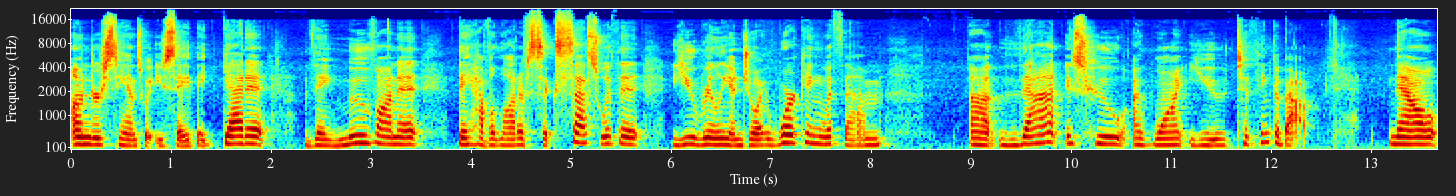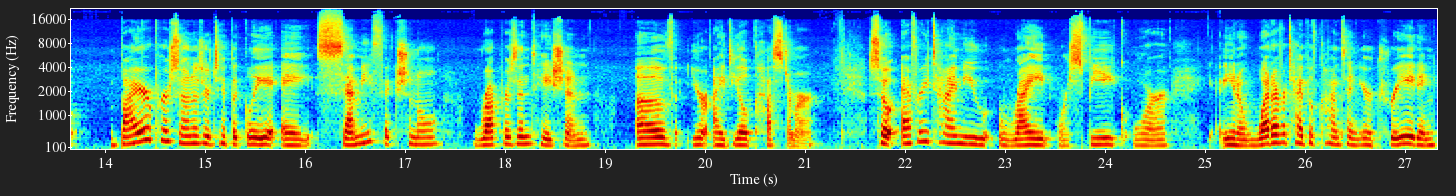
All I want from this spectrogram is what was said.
understands what you say? They get it. They move on it. They have a lot of success with it. You really enjoy working with them. Uh, that is who I want you to think about. Now, buyer personas are typically a semi fictional representation of your ideal customer. So every time you write or speak or you know whatever type of content you're creating,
